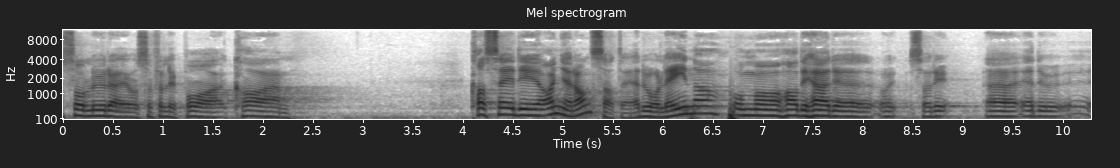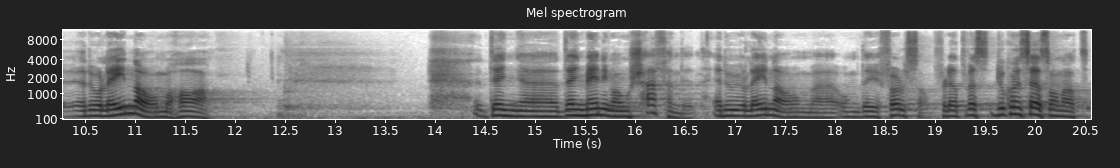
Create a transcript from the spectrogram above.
Og så lurer jeg jo selvfølgelig på hva Hva sier de andre ansatte? Er du alene om å ha de her eh, Oi, sorry. Eh, er du, er du alene om å ha den, eh, den meninga om sjefen din? Er du alene om, om de følelsene? Fordi hvis, du kan se sånn at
